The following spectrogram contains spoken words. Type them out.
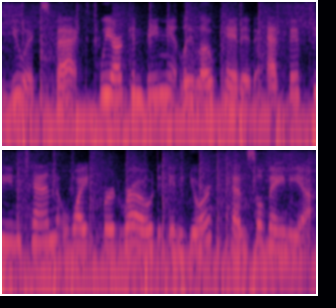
you expect. We are conveniently located at 1510 Whiteford Road in York, Pennsylvania.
